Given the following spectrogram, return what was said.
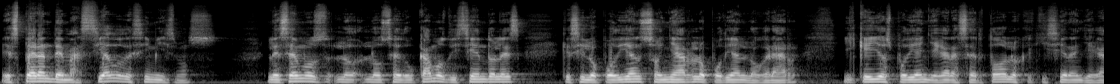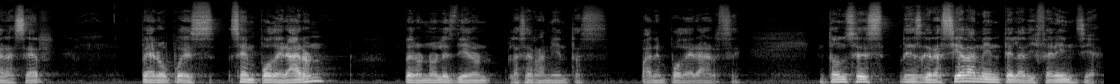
esperan demasiado de sí mismos. Les hemos, los educamos diciéndoles que si lo podían soñar, lo podían lograr y que ellos podían llegar a ser todo lo que quisieran llegar a ser. Pero pues se empoderaron, pero no les dieron las herramientas para empoderarse. Entonces, desgraciadamente la diferencia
